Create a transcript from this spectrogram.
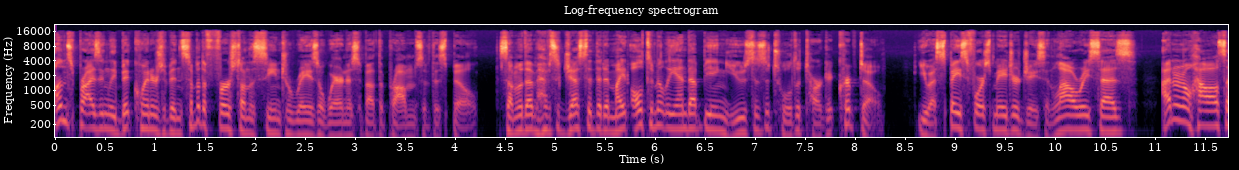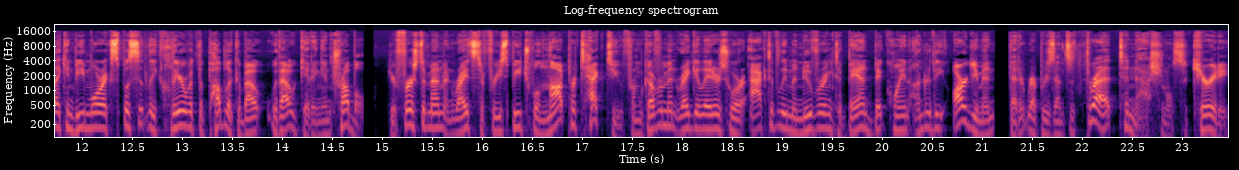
Unsurprisingly, Bitcoiners have been some of the first on the scene to raise awareness about the problems of this bill. Some of them have suggested that it might ultimately end up being used as a tool to target crypto. US Space Force Major Jason Lowery says, I don't know how else I can be more explicitly clear with the public about without getting in trouble. Your First Amendment rights to free speech will not protect you from government regulators who are actively maneuvering to ban Bitcoin under the argument that it represents a threat to national security.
